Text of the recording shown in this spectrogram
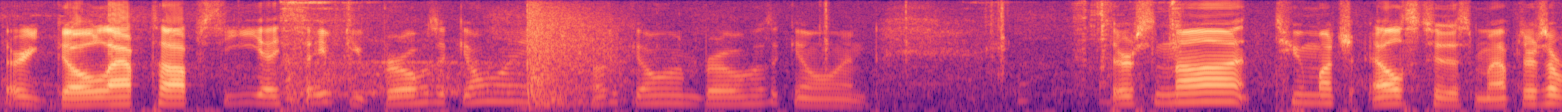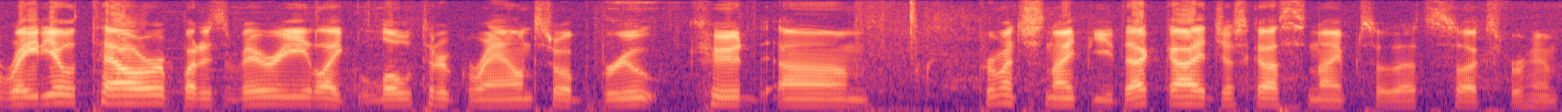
There you go, laptop. See, I saved you, bro. How's it going? How's it going, bro? How's it going? There's not too much else to this map. There's a radio tower, but it's very, like, low to the ground, so a brute could, um, pretty much snipe you. That guy just got sniped, so that sucks for him.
